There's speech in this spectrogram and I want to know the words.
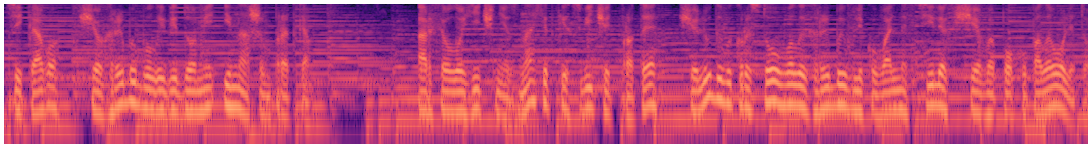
Цікаво, що гриби були відомі і нашим предкам. Археологічні знахідки свідчать про те, що люди використовували гриби в лікувальних цілях ще в епоху палеоліту.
